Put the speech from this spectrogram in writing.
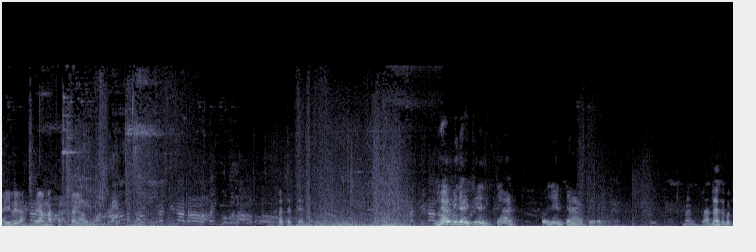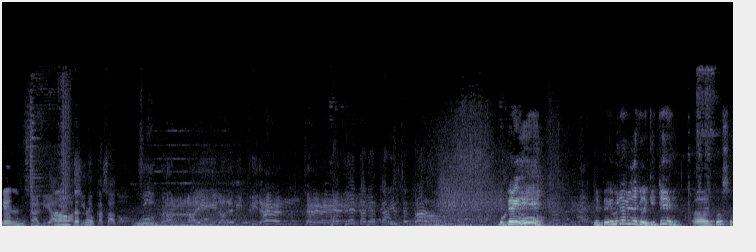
Ahí le da, le da. No tengo maná. Vaya a hacer. Mirá, mira que tiene el titán. Podría entrar, pero. Bueno, andate porque él. No, perdón. cazado. ¡Sufran la ira de mi tridente! ¡Defiendan el carril central! Le pegué. Le pegué, mira, mira que le quité al coso.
